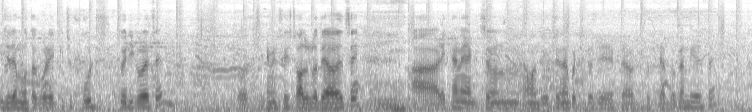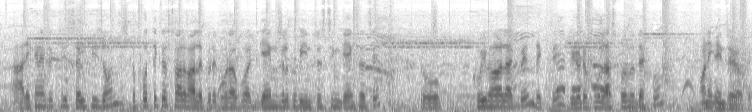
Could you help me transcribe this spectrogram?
নিজেদের মতো করে কিছু ফুড তৈরি করেছে। তো সেখানে সেই স্টলগুলো দেওয়া হয়েছে। আর এখানে একজন আমাদের চেনা পরিচিত যে একটা ফুচকার দোকান দিয়েছে। আর এখানে যে কিছু সেলফি জোন তো প্রত্যেকটা স্টল ভালো করে ঘোরাবো। আর গেমসগুলো খুবই ইন্টারেস্টিং গেমস আছে। তো খুবই ভালো লাগবে দেখতে। ভিডিওটা পুরো লাস্ট পর্যন্ত দেখো। অনেক এনজয় হবে।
